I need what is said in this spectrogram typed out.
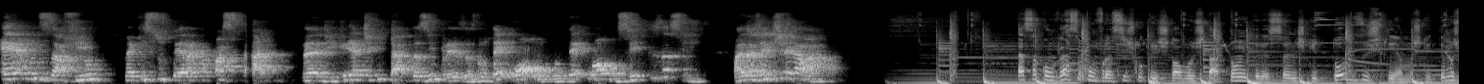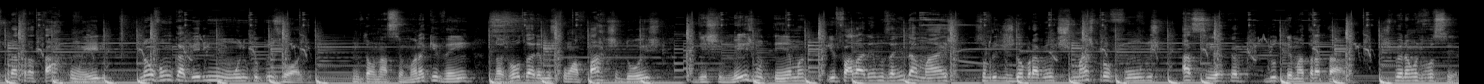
é um desafio né, que supera a capacidade né, de criatividade das empresas. Não tem como, não tem como, simples assim. Mas a gente chega lá. Essa conversa com Francisco Cristóvão está tão interessante que todos os temas que temos para tratar com ele não vão caber em um único episódio. Então, na semana que vem, nós voltaremos com a parte 2 deste mesmo tema e falaremos ainda mais sobre desdobramentos mais profundos acerca do tema tratado. Esperamos você.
